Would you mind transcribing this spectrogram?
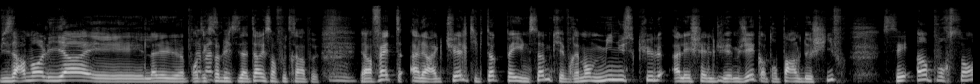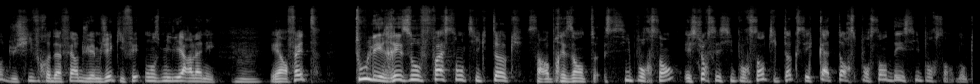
bizarrement, l'IA et la, la protection de l'utilisateur, ils s'en foutraient un peu. Et en fait, à l'heure actuelle, TikTok paye une somme qui est vraiment minuscule à l'échelle du MG. Quand on parle de chiffres, c'est 1% du chiffre d'affaires du MG qui fait 11 milliards l'année. Et en fait, tous les réseaux façon TikTok, ça représente 6%. Et sur ces 6%, TikTok, c'est 14% des 6%. Donc,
